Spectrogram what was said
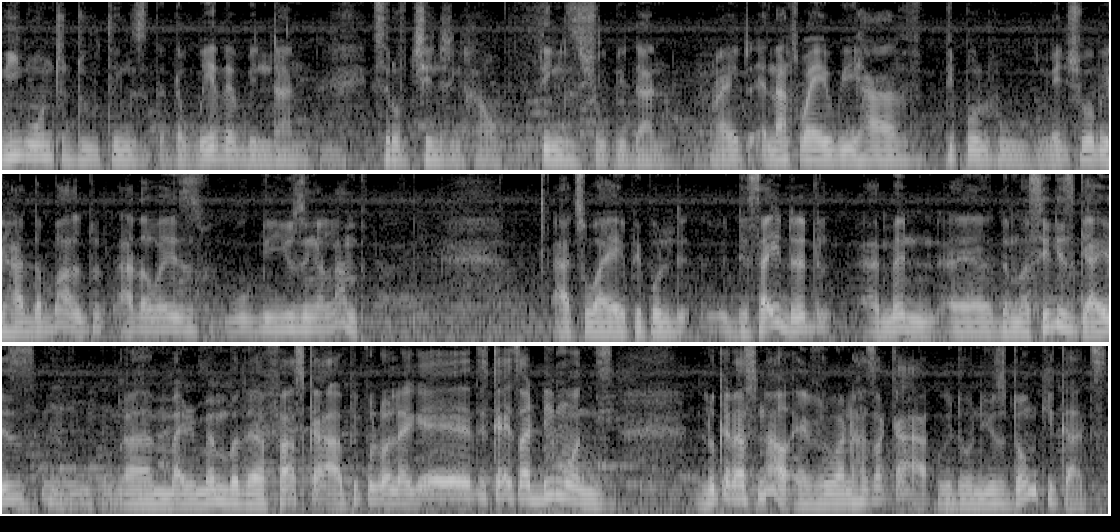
we want to do things the, way they've been done mm. instead of changing how things should be done right? And that's why we have people who made sure we had the bulb. Otherwise, we'll be using a lamp. That's why people d- decided. I mean, uh, the Mercedes guys. Um, I remember their first car. People were like, "Hey, these guys are demons." Look at us now. Everyone has a car. We don't use donkey carts,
